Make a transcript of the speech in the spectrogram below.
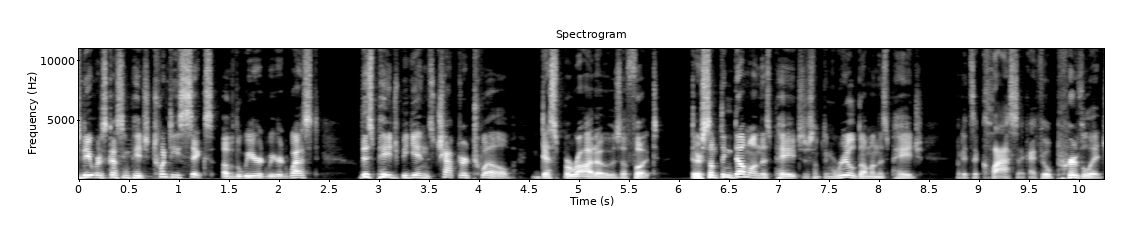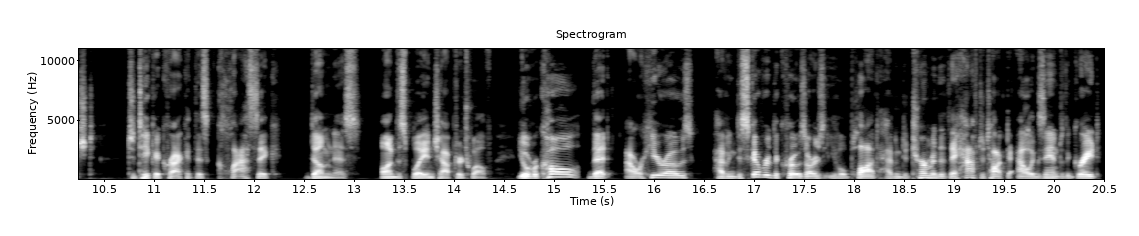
Today we're discussing page 26 of The Weird Weird West. This page begins chapter 12 Desperados Afoot. There's something dumb on this page, there's something real dumb on this page, but it's a classic. I feel privileged to take a crack at this classic dumbness on display in chapter 12. You'll recall that our heroes, having discovered the Crozar's evil plot, having determined that they have to talk to Alexander the Great,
